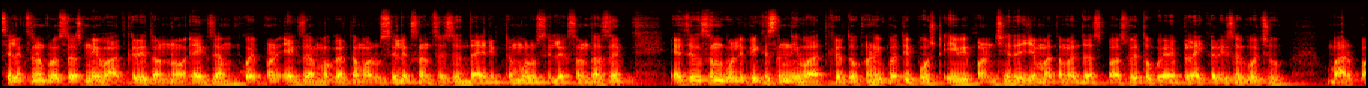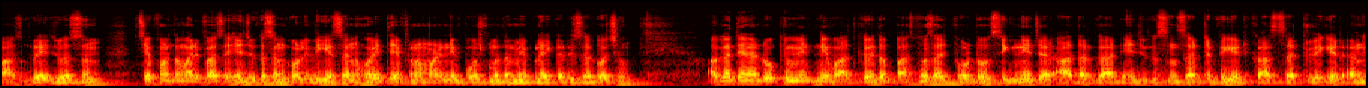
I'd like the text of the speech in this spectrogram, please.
સિલેક્શન પ્રોસેસની વાત કરીએ તો નો એક્ઝામ કોઈ પણ એક્ઝામ વગર તમારું સિલેક્શન થશે ડાયરેક્ટ તમારું સિલેક્શન થશે. એજ્યુકેશન ક્વોલિફિકેશનની વાત કરીએ તો ઘણી બધી પોસ્ટ એવી પણ છે જેમાં તમે દસ પાસ હોય તો એપ્લાય કરી શકો છો. બાર પાસ ગ્રેજ્યુએશન જે પણ તમારી પાસે એજ્યુકેશન ક્વોલિફિકેશન હોય તે પ્રમાણેની પોસ્ટમાં તમે એપ્લાય કરી શકો છો. અગત્યના ડોક્યુમેન્ટની વાત કરીએ તો passport size photo signature Aadhaar card education certificate caste certificate અને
